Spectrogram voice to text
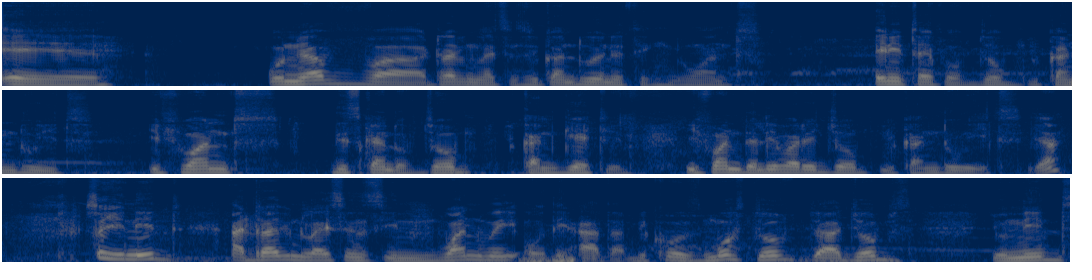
uh, when you have a driving license you can do anything you want. Any type of job you can do it. If you want this kind of job you can get it. If you want delivery job you can do it yeah? So you need a driving license in one way or the other because most of the jobs you need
